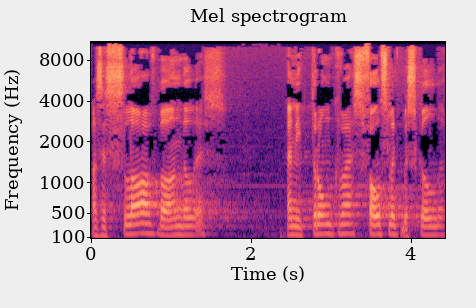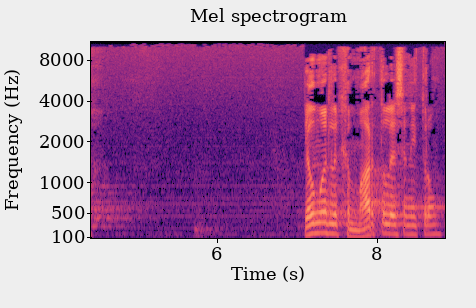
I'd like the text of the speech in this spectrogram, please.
as 'n slaaf behandel is, in die tronk was, valslik beskuldig. Heel moontlik gemartel is in die tronk.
